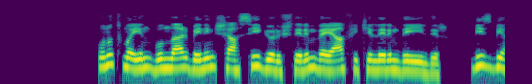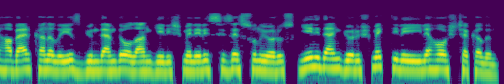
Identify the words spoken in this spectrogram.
Unutmayın bunlar benim şahsi görüşlerim veya fikirlerim değildir. Biz bir haber kanalıyız gündemde olan gelişmeleri size sunuyoruz. Yeniden görüşmek dileğiyle hoşçakalın.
